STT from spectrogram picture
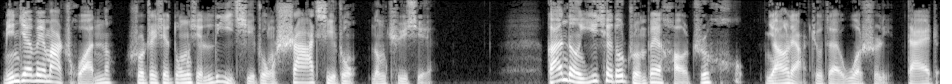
民间为嘛传呢？说这些东西戾气重、杀气重，能驱邪。赶等一切都准备好之后，娘俩就在卧室里待着。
